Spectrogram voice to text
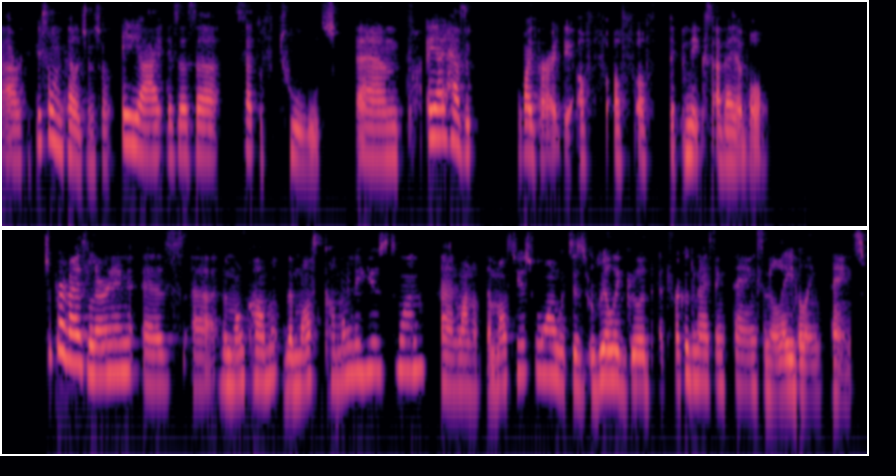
artificial intelligence or AI is as a set of tools. And AI has a wide variety of, of, of techniques available Supervised learning is uh, the, the most commonly used one and one of the most useful one, which is really good at recognizing things and labeling things.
